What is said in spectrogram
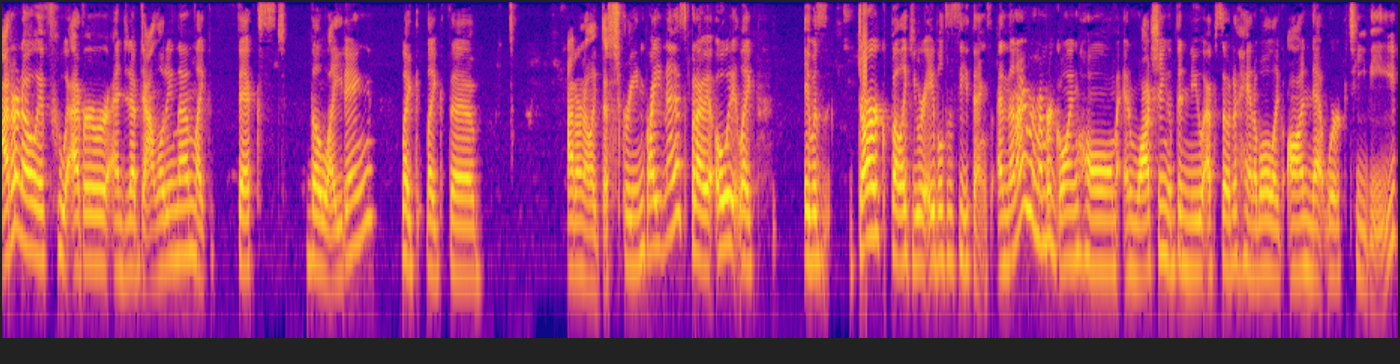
I don't know if whoever ended up downloading them like fixed the lighting, like like the I don't know, like the screen brightness, but I always like it was dark, but like you were able to see things. And then I remember going home and watching the new episode of Hannibal like on network TV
